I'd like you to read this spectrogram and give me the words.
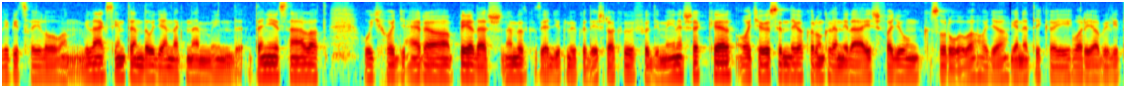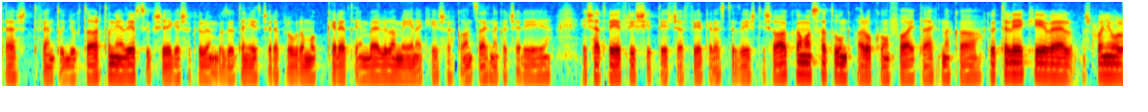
lipicai ló van világszinten, de ugye ennek nem mind tenyészállat. úgyhogy erre a példás nemzetközi együttműködésre a külföldi ménesekkel, hogyha őszinték akarunk lenni, rá is vagyunk szorulva, hogy a genetikai variabilitást fent tudjuk tartani, ezért szükséges a különböző tenyészcsere programok keretein belül a mének és a kancáknak a cseréje. És hát vérfrissítés, cseppférkeresztezést is alkalmazhatunk a rokonfajtáknak a kötelékével, a spanyol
